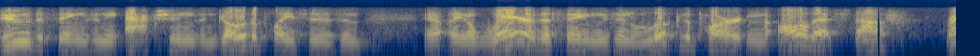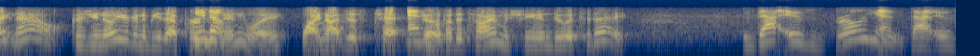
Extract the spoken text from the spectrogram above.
do the things and the actions and go the places and you know wear the things and look the part and all of that stuff right now. Because you know you're going to be that person You know- anyway. Why not just te- jump at a time machine and do it today That is brilliant. That is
